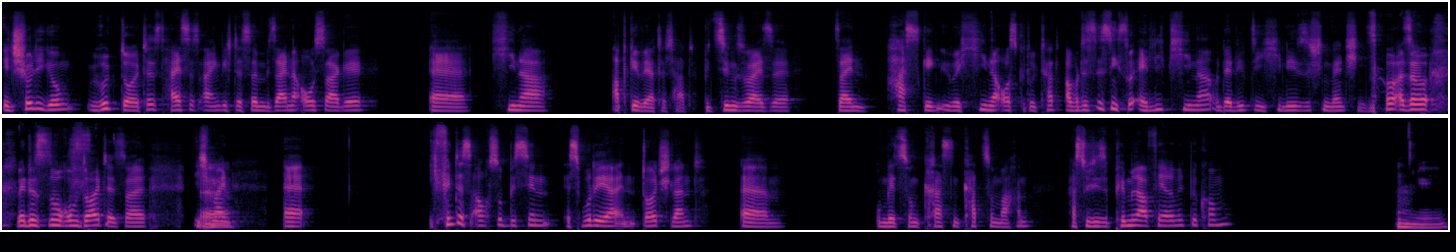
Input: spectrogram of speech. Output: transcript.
Entschuldigung rückdeutest, heißt es eigentlich, dass er mit seiner Aussage äh, China abgewertet hat, beziehungsweise seinen Hass gegenüber China ausgedrückt hat. Aber das ist nicht so, er liebt China und er liebt die chinesischen Menschen. So, also, wenn du es so rumdeutest, weil ich ja. meine, äh, ich finde es auch so ein bisschen, es wurde ja in Deutschland, ähm, um jetzt so einen krassen Cut zu machen, hast du diese Pimmel-Affäre mitbekommen? Nee.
